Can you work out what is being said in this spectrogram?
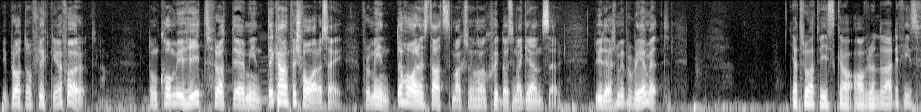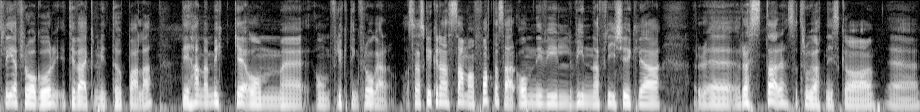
Vi pratade om flyktingar förut. De kommer ju hit för att de inte kan försvara sig, för de inte har en statsmakt som kan skydda sina gränser. Det är ju det som är problemet. Jag tror att vi ska avrunda där. Det finns fler frågor, tyvärr kunde vi inte ta upp alla. Det handlar mycket om, eh, om flyktingfrågan. Så jag skulle kunna sammanfatta så här, om ni vill vinna frikyrkliga eh, röster så tror jag att ni ska eh,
